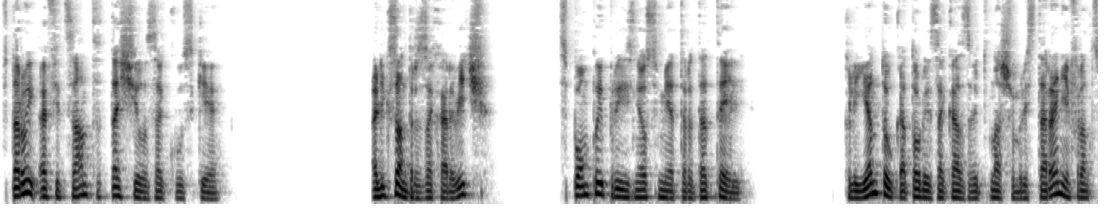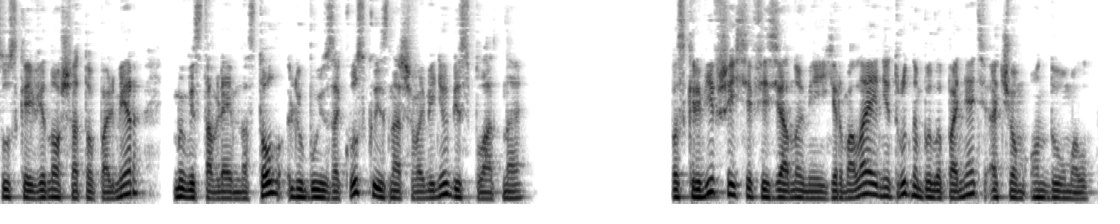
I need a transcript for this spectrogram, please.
Второй официант тащил закуски. «Александр Захарович», — с помпой произнес метрдотель, Клиенту, который заказывает в нашем ресторане французское вино «Шато Пальмер», мы выставляем на стол любую закуску из нашего меню бесплатно. По скривившейся физиономии Ермолая нетрудно было понять, о чем он думал.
